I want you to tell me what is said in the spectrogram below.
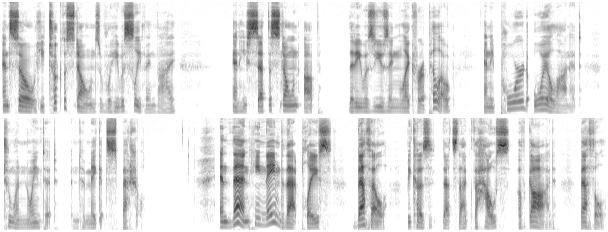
And so he took the stones of what he was sleeping by, and he set the stone up that he was using like for a pillow, and he poured oil on it to anoint it and to make it special. And then he named that place Bethel because that's like the house of God, Bethel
